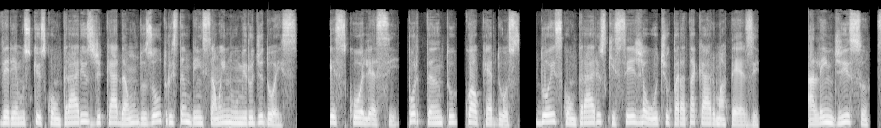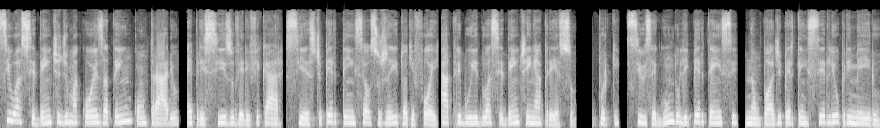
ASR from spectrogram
veremos que os contrários de cada um dos outros também são em número de dois. Escolha-se, portanto, qualquer dos dois contrários que seja útil para atacar uma tese. Além disso, se o acidente de uma coisa tem um contrário, é preciso verificar se este pertence ao sujeito a que foi atribuído o acidente em apreço. Porque, se o segundo lhe pertence, não pode pertencer-lhe o primeiro,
